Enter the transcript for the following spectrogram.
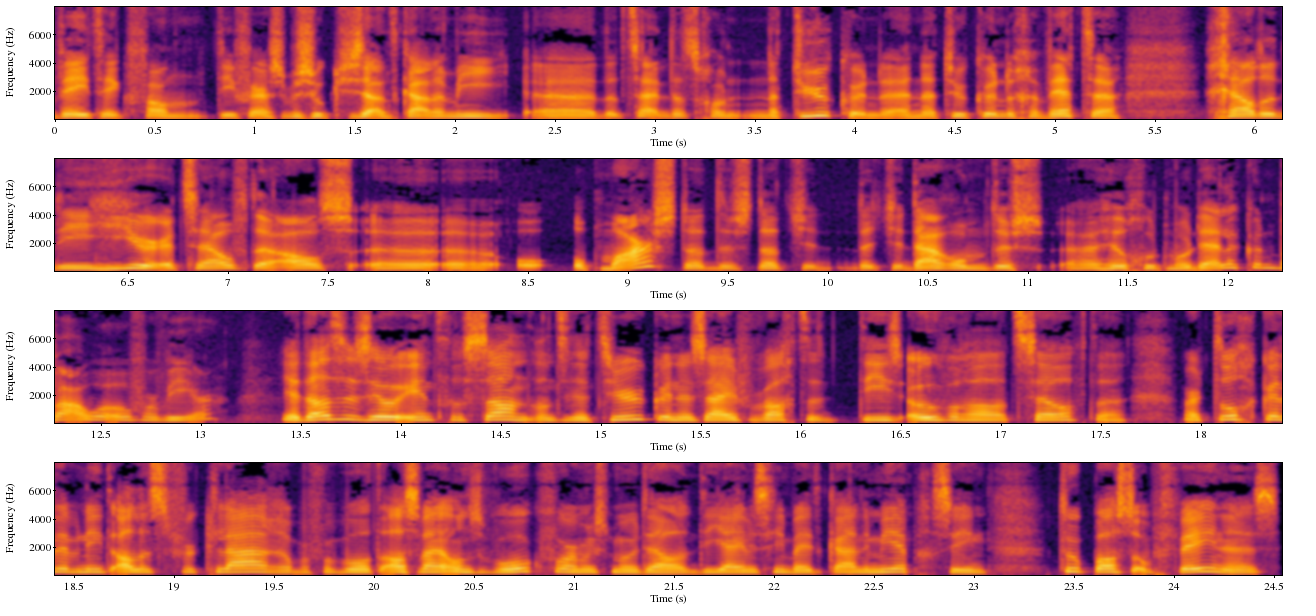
weet ik van diverse bezoekjes aan het KNMI, uh, dat, zijn, dat is gewoon natuurkunde. En natuurkundige wetten gelden die hier hetzelfde als uh, uh, op Mars. Dat, dus dat je, dat je daarom dus heel goed modellen kunt bouwen over weer. Ja, dat is dus heel interessant, want in natuur kunnen zij verwachten, die is overal hetzelfde. Maar toch kunnen we niet alles verklaren. Bijvoorbeeld als wij ons wolkvormingsmodel, die jij misschien bij het KNMI hebt gezien, toepassen op Venus.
